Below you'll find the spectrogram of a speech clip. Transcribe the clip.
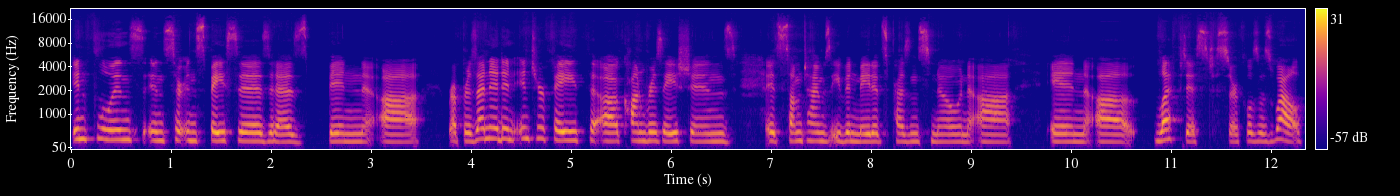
influence in certain spaces. It has been uh, represented in interfaith uh, conversations. It's sometimes even made its presence known uh, in uh, leftist circles as well.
